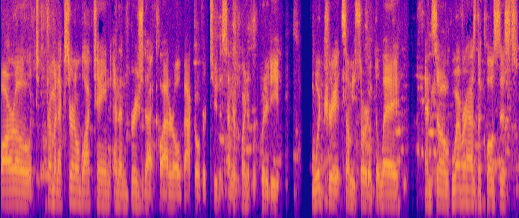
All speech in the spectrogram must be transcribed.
borrow from an external blockchain and then bridge that collateral back over to the center point of liquidity would create some sort of delay. And so, whoever has the closest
